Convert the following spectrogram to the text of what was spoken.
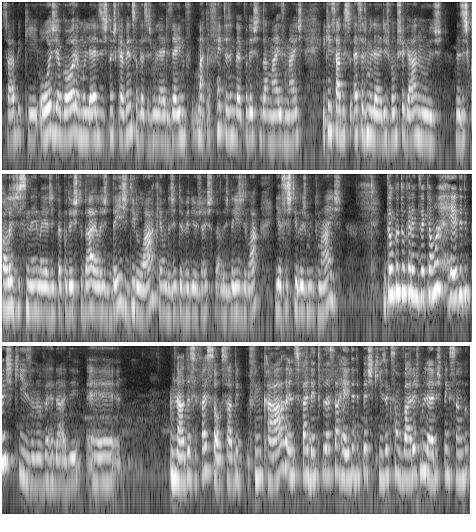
sabe? Que hoje, agora, mulheres estão escrevendo sobre essas mulheres, e aí mais para frente a gente vai poder estudar mais e mais. E quem sabe essas mulheres vão chegar nos, nas escolas de cinema e a gente vai poder estudar elas desde lá, que é onde a gente deveria já estudá-las desde lá, e assisti-las muito mais. Então, o que eu estou querendo dizer é que é uma rede de pesquisa, na verdade. É... Nada se faz só, sabe? Fincar, ele se faz dentro dessa rede de pesquisa que são várias mulheres pensando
